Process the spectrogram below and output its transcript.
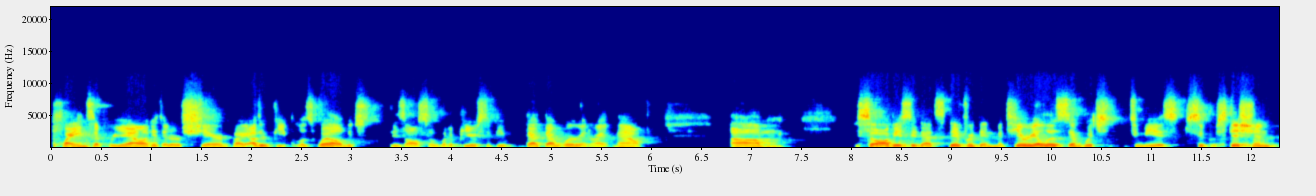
planes of reality that are shared by other people as well, which is also what appears to be that, that we're in right now. Um, so obviously that's different than materialism, which to me is superstition.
